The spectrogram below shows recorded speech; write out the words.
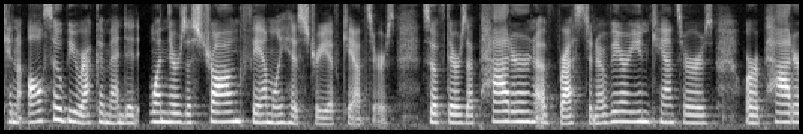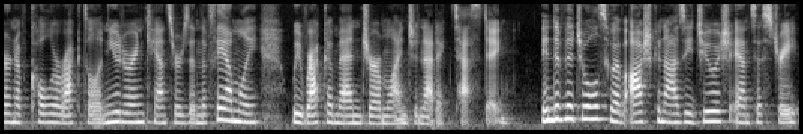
can also be recommended when there's a strong family history of cancers. So, if there's a pattern of breast and ovarian cancers or a pattern of colorectal and uterine cancers in the family, we recommend germline genetic testing. Individuals who have Ashkenazi Jewish ancestry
